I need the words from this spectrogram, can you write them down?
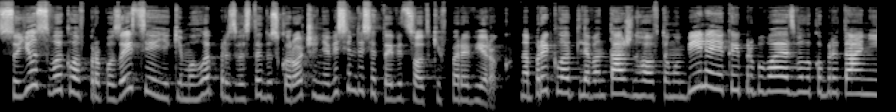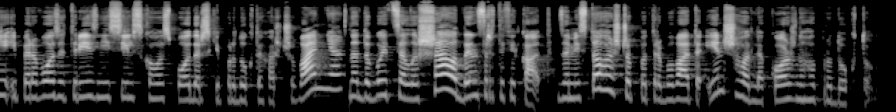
Союз виклав пропозиції, які могли б призвести до скорочення 80% перевірок. Наприклад, для вантажного автомобіля, який прибуває з Великобританії і перевозить різні сільськогосподарські продукти харчування, знадобиться лише один сертифікат, замість того, щоб потребувати іншого для кожного продукту.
